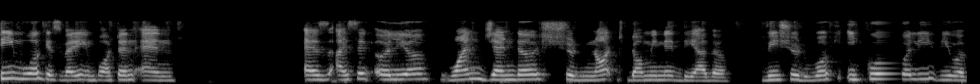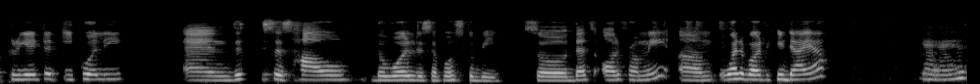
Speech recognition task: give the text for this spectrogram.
Teamwork is very important. And as i said earlier one gender should not dominate the other we should work equally we were created equally and this is how the world is supposed to be so that's all from me um, what about hidayah Yes,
